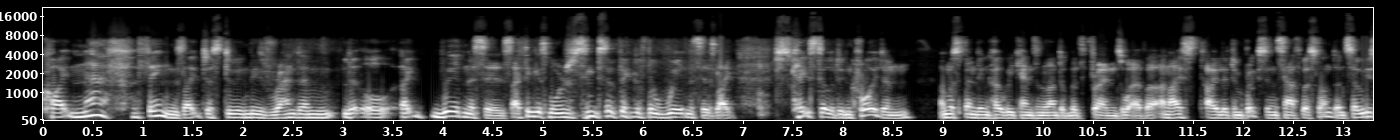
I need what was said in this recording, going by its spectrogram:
quite naff things, like just doing these random little like weirdnesses. I think it's more interesting to think of the weirdnesses. Like Kate still lived in Croydon and was spending her weekends in London with friends, whatever. And I, I lived in Brixton, southwest London. So we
